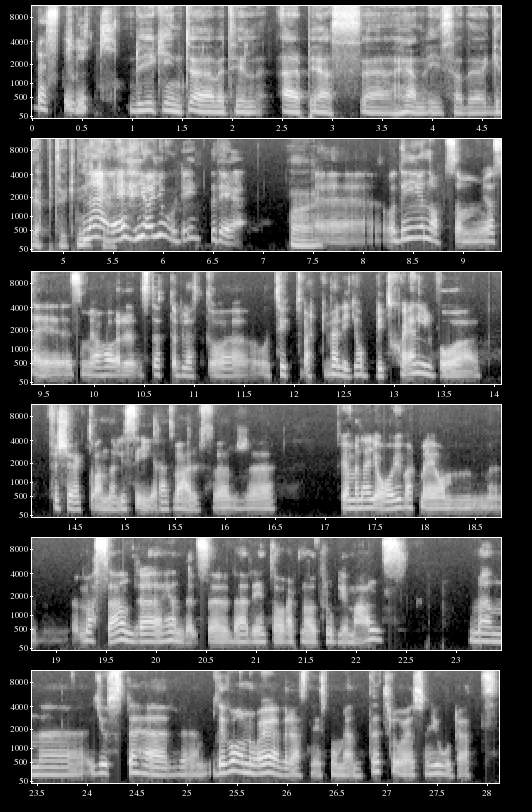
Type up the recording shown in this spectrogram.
bäst det gick. Du gick inte över till RPS eh, hänvisade grepptekniker? Nej, jag gjorde inte det. Eh, och det är ju något som jag säger, som jag har stött och blött och, och tyckt varit väldigt jobbigt själv och försökt att analysera varför. Eh, för jag menar, jag har ju varit med om massa andra händelser där det inte har varit några problem alls. Men eh, just det här, eh, det var nog överraskningsmomentet tror jag som gjorde att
